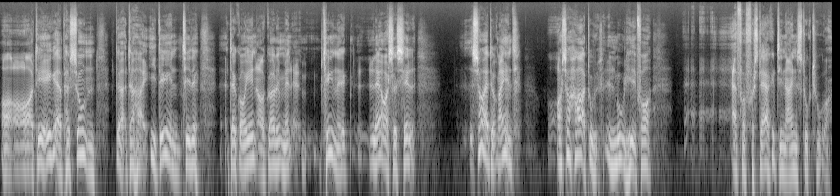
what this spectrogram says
og, og det ikke er personen der, der har ideen til det der går ind og gør det men tingene laver sig selv så er det rent og så har du en mulighed for øh, at få forstærket din egen struktur.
